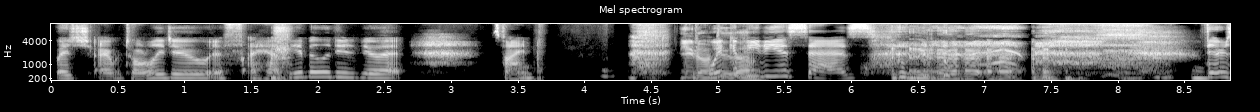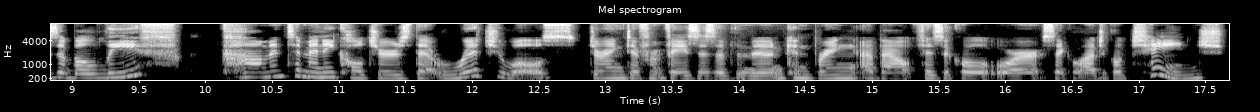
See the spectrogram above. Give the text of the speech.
which I would totally do if I had the ability to do it, it's fine. You don't Wikipedia says do that? there's a belief common to many cultures that rituals during different phases of the moon can bring about physical or psychological change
